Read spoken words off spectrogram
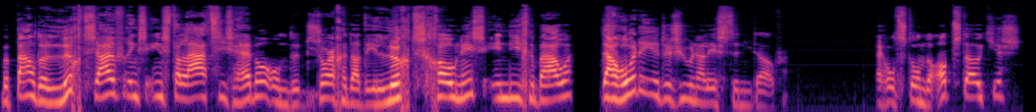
bepaalde luchtzuiveringsinstallaties hebben om te zorgen dat die lucht schoon is in die gebouwen. Daar hoorde je de journalisten niet over. Er ontstonden opstootjes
